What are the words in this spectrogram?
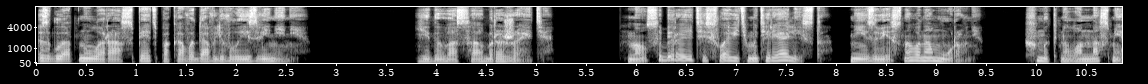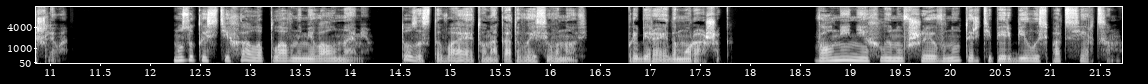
Сглотнула раз пять, пока выдавливала извинения. «Едва соображаете. Но собираетесь ловить материалиста, неизвестного нам уровня», — хмыкнул он насмешливо. Музыка стихала плавными волнами, то застывая, то накатываясь вновь пробирая до мурашек. Волнение, хлынувшее внутрь, теперь билось под сердцем.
